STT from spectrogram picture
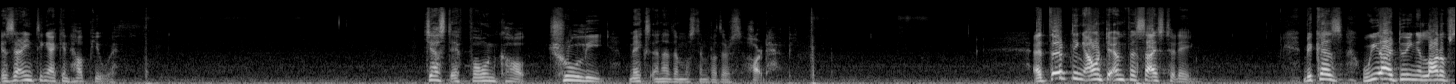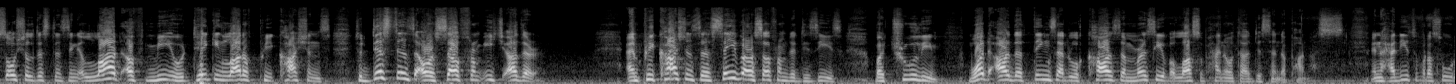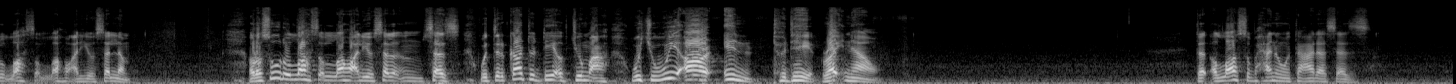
Is there anything I can help you with? Just a phone call truly makes another Muslim brother's heart happy. A third thing I want to emphasize today because we are doing a lot of social distancing, a lot of me, we're taking a lot of precautions to distance ourselves from each other and precautions to save ourselves from the disease. But truly, what are the things that will cause the mercy of Allah subhanahu wa ta'ala to descend upon us? In hadith of Rasulullah sallallahu alayhi wasallam, Rasulullah sallallahu says, with regard to day of Jum'ah, which we are in today, right now, that Allah subhanahu wa ta'ala says,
